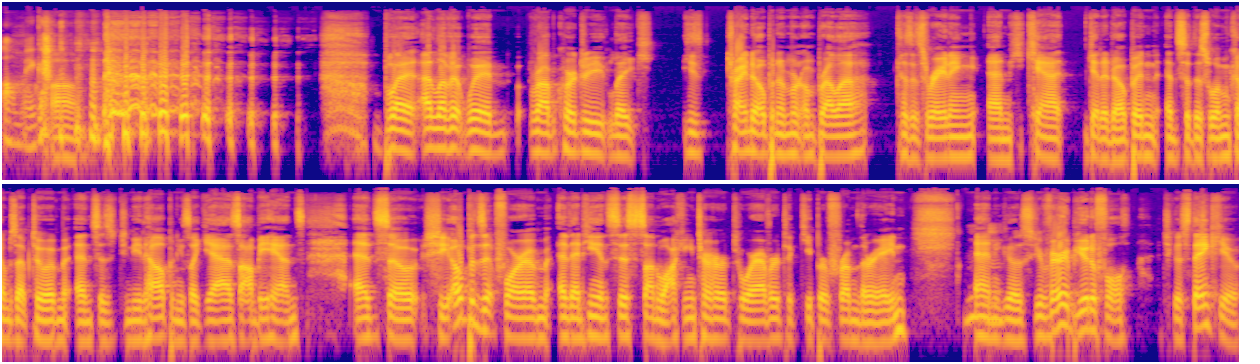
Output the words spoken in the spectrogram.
Oh my god. Um, but I love it when Rob Corddry like he's trying to open an umbrella because it's raining and he can't get it open, and so this woman comes up to him and says, "Do you need help?" And he's like, "Yeah, zombie hands." And so she opens it for him, and then he insists on walking to her to wherever to keep her from the rain. And he goes, "You're very beautiful." And she goes, "Thank you."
